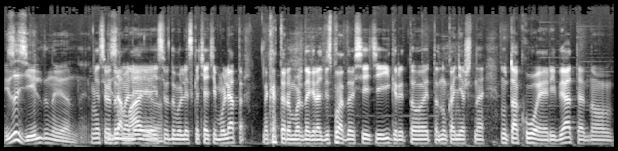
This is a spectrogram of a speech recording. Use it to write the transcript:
Из-за Зельды, наверное. Если вы, думали, Марио. если вы думали скачать эмулятор, на котором можно играть бесплатно все эти игры, то это, ну, конечно, ну, такое, ребята, но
